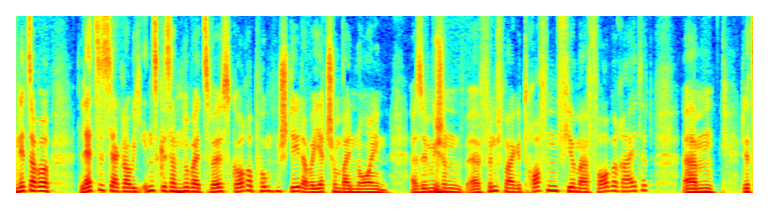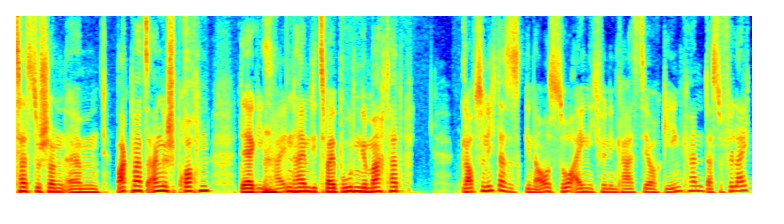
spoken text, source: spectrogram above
Und jetzt aber letztes Jahr, glaube ich, insgesamt nur bei zwölf Scorerpunkten steht, aber jetzt schon bei neun. Also irgendwie schon äh, fünfmal getroffen, viermal vorbereitet. Ähm, jetzt hast du schon ähm, Backmatz angesprochen, der gegen Heidenheim die zwei Buden gemacht hat. Glaubst du nicht, dass es genau so eigentlich für den KSC auch gehen kann? Dass du vielleicht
